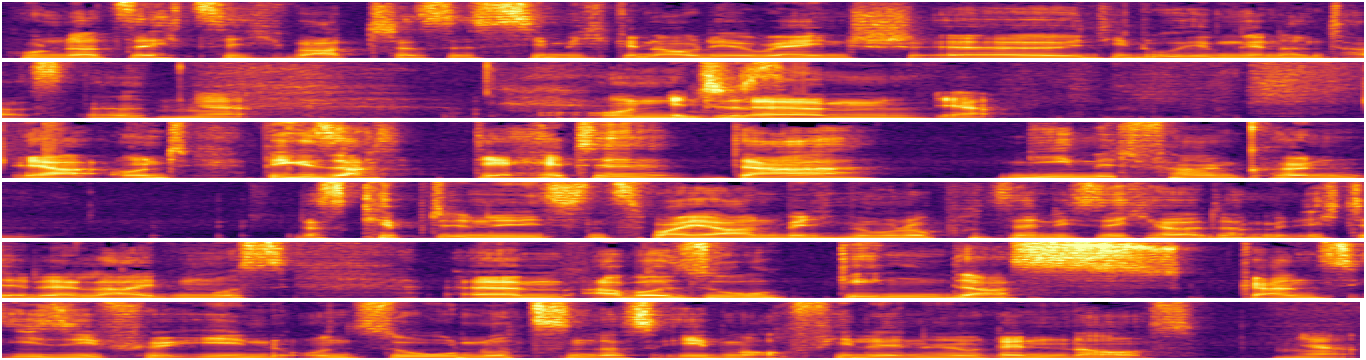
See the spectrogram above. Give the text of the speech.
160 Watt. Das ist ziemlich genau die Range, äh, die du eben genannt hast. Ne? Ja. Und ähm, ja. ja, und wie gesagt, der hätte da nie mitfahren können. Das kippt in den nächsten zwei Jahren, bin ich mir hundertprozentig sicher, damit ich der, der leiden muss. Ähm, aber so ging das ganz easy für ihn und so nutzen das eben auch viele in den Rennen aus. Ja.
